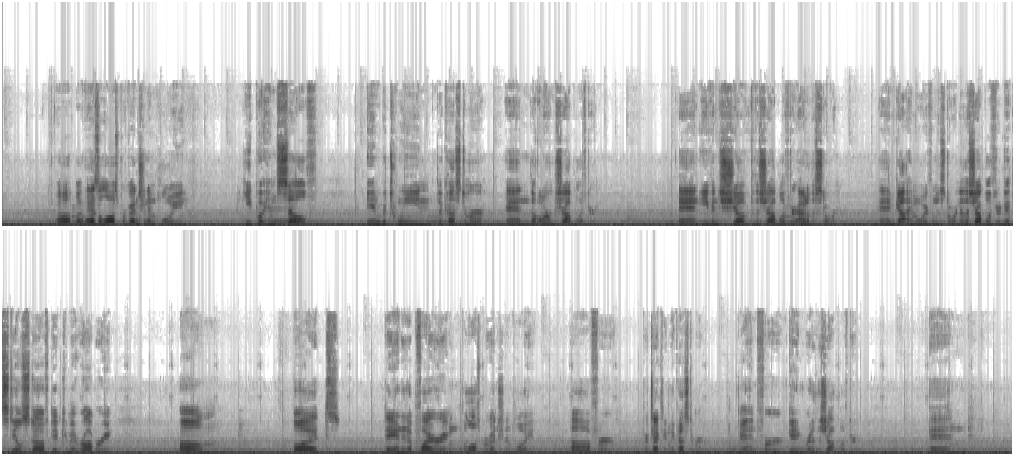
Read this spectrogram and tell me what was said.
Uh, but as a loss prevention employee he put himself in between the customer and the armed shoplifter and even shoved the shoplifter out of the store and got him away from the store. Now the shoplifter did steal stuff did commit robbery um, but they ended up firing the loss prevention employee uh, for protecting the customer and for getting rid of the shoplifter. And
